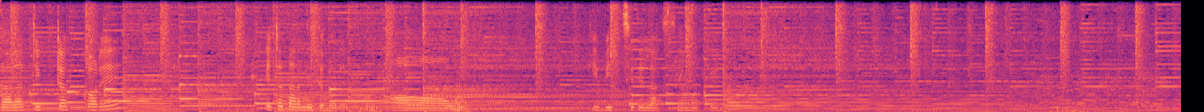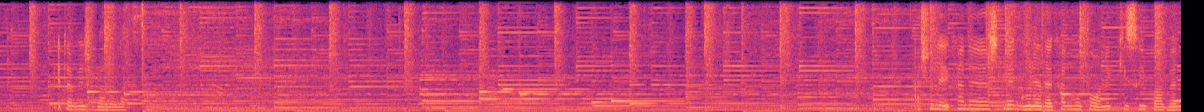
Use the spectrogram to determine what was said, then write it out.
যারা টিকটক করে, এটা তারা নিতে পারে। ও, কি বিচ্ছিরি লাগছে আমাকে। এটা বেশ ভালো লাগছে। আসলে এখানে আসলে ঘুরে দেখার মতো অনেক কিছুই পাবেন।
